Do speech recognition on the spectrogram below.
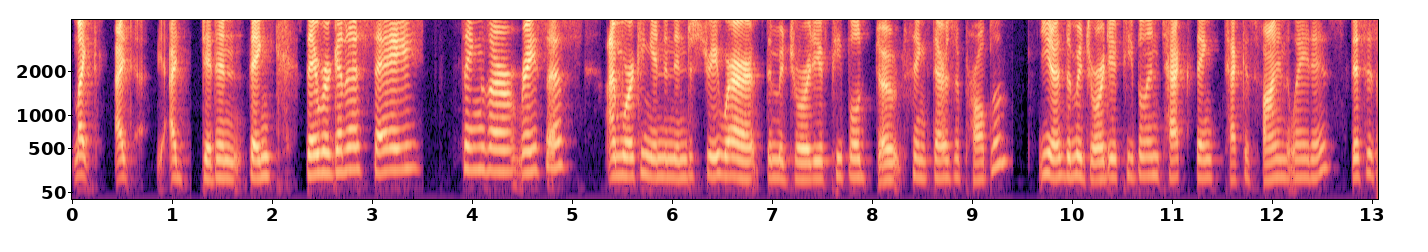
like, I, I didn't think they were going to say things are racist. I'm working in an industry where the majority of people don't think there's a problem you know the majority of people in tech think tech is fine the way it is. This has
